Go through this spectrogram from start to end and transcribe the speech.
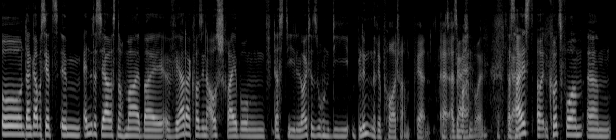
Und dann gab es jetzt im Ende des Jahres nochmal bei Werder quasi eine Ausschreibung, dass die Leute suchen, die Blindenreporter werden, äh, also geil. machen wollen. Richtig Das geil. heißt, äh, in Kurzform, ähm,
